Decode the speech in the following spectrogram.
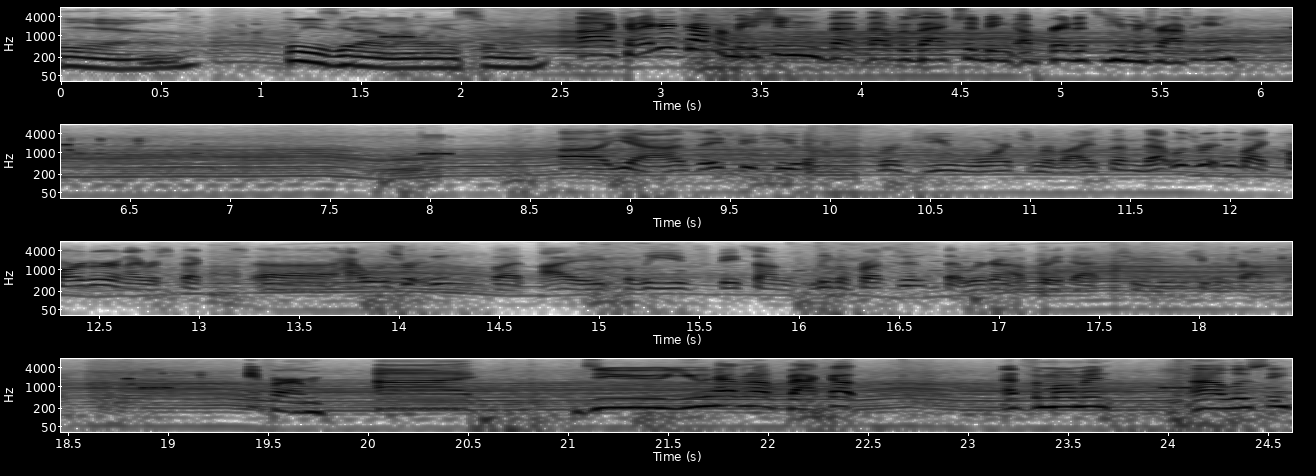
Yeah. Please get out of my way, sir. Uh, can I get confirmation that that was actually being upgraded to human trafficking? Uh, yeah, as HPT review warrants and revise them, that was written by Carter, and I respect uh, how it was written, but I believe, based on legal precedence, that we're going to upgrade that to human trafficking. Hey, firm. Uh, do you have enough backup at the moment, uh, Lucy?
